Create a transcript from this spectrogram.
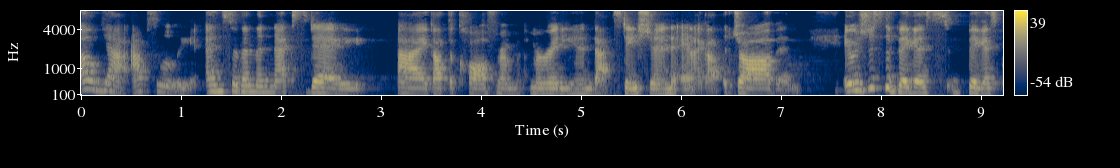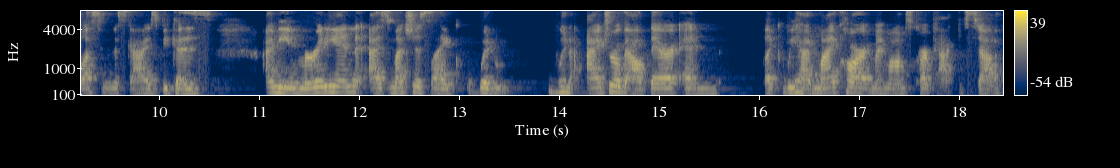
Oh yeah, absolutely. And so then the next day, I got the call from Meridian, that station, and I got the job, and it was just the biggest, biggest blessing in disguise because, I mean, Meridian, as much as like when when I drove out there and like we had my car and my mom's car packed with stuff.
